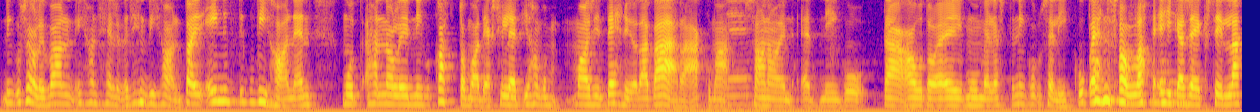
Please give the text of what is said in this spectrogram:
niinku se oli vaan ihan helvetin vihan, tai ei nyt niinku vihanen, mutta hän oli niinku katsomaan, tiiäks, silleen, että ihan kun mä olisin tehnyt jotain väärää, kun mä ne. sanoin, että niinku, tämä auto ei mun mielestä, niinku, se liikkuu bensalla ne. eikä seksillä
